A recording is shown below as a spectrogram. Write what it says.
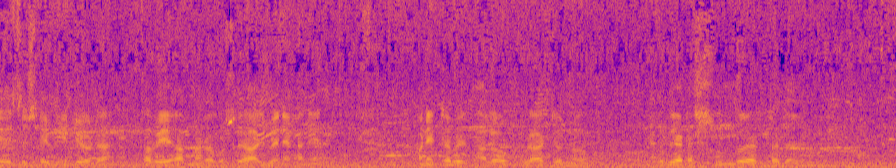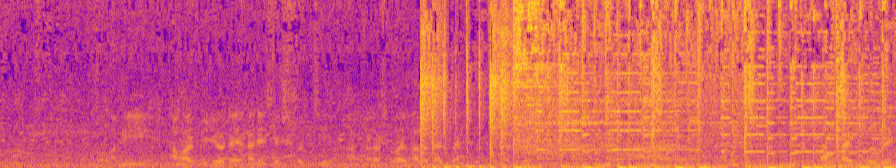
এই সেই ভিডিওটা। তবে আপনারা অবশ্যই আসবেন এখানে। অনেকটা বেশ ভালো, ঘোরার জন্য। খুবই একটা সুন্দর একটা জায়গা। আমি আমার ভিডিওটা এখানে শেষ করছি। আপনারা সবাই ভালো থাকবেন, সুস্থ থাকবেন। আর সাবস্ক্রাইব করবেন।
